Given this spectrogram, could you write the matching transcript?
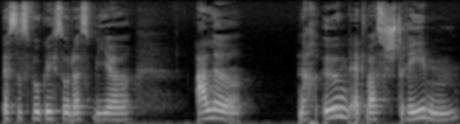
es ist wirklich so, dass wir alle nach irgendetwas streben,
